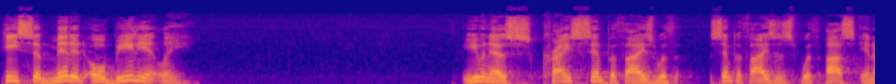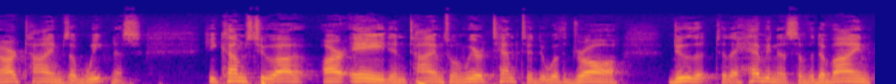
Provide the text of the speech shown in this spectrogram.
He submitted obediently. Even as Christ sympathizes with, sympathizes with us in our times of weakness, he comes to our aid in times when we are tempted to withdraw due to the heaviness of the divine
